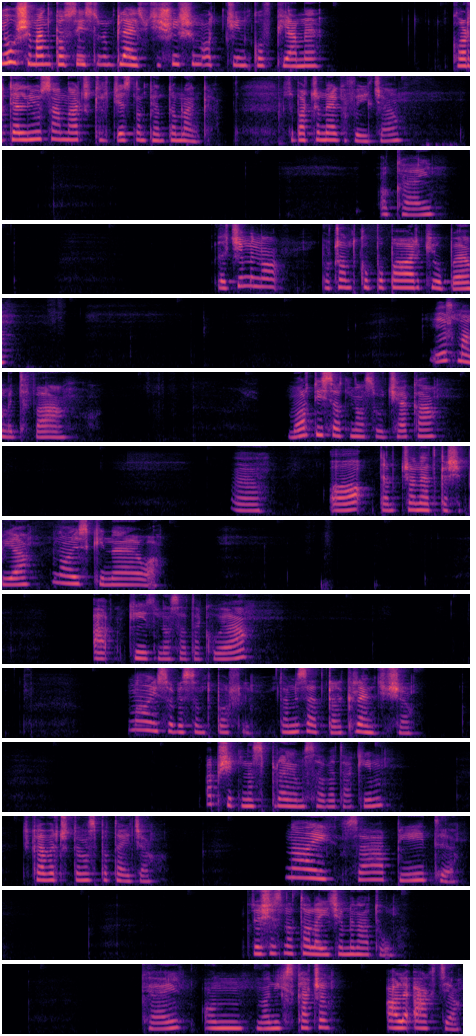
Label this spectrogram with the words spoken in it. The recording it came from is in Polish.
Jo, siemanko, z tej strony Blaze. W dzisiejszym odcinku wpijamy Corteliusa na 45 rankę. Zobaczymy jak wyjdzie. Okej. Lecimy na początku po Power Cube. Już mamy dwa. Mortis od nas ucieka. Tam czanetka się pija. No i skinęła. A Kit nas atakuje. No i sobie stąd poszli. Tam jest Edgar, kręci się. A psiknę sprayem sobie takim. Ciekawe, czy to nas potejdzie. No i zapity. Ktoś jest na tole, idziemy na tu. Okej, on na nich skacze, ale akcja.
